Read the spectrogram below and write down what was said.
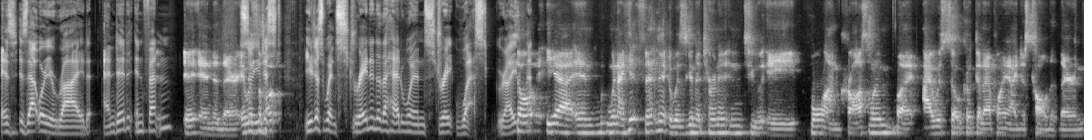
is is that where your ride ended in Fenton? It ended there. It so was you supposed- just you just went straight into the headwind, straight west, right? So yeah, and when I hit Fenton, it was going to turn it into a full-on crosswind, but I was so cooked at that point, I just called it there, and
